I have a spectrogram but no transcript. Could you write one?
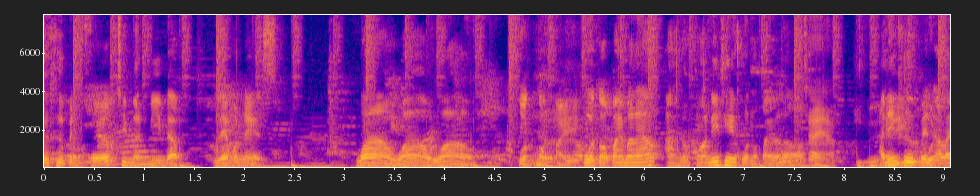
ก็คือเป็นโค้กที่เหมือนมีแบบเลมอนเนส ว้าวว้าวว้าวๆขวดต่อไปขวดต่อไปมาแล้วอะน้องฟอนนี่เทขวดต่อไปแล้วเหรอ ใช่ครับ อันนี้คือเป็นอะไร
